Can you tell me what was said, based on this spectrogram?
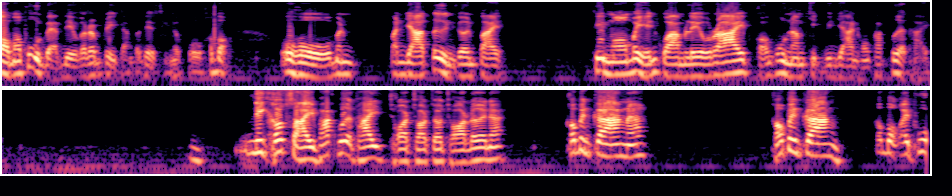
ออกมาพูดแบบเดียวกับรัฐมนตรีต่างประเทศสิงคโปร์เขาบอก โอ้โห มันปัญญาตื้นเกินไป ที่มองไม่เห็นความเลวร้ายของผู้นำจิตวิญญาณของพรรคเพื่อไทย นี่เขาใส่พรรคเพื่อไทยชอดชอดชอดชอดเลยนะเขาเป็นกลางนะเขาเป็นกลางเขาบอกไอ้ผู้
